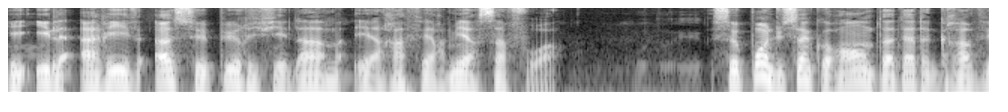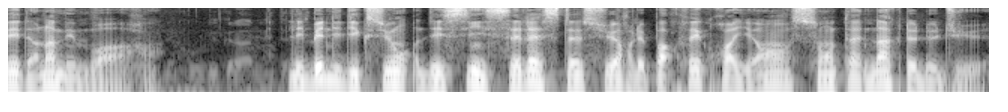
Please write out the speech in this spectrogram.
et il arrive à se purifier l'âme et à raffermir sa foi. Ce point du Saint-Coran doit être gravé dans la mémoire. Les bénédictions des signes célestes sur le parfait croyant sont un acte de Dieu.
